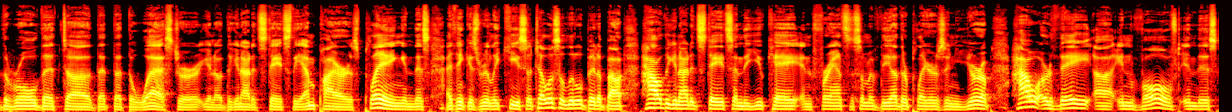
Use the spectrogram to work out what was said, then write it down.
the role that uh, that that the West or you know the United States, the empire is playing in this, I think is really key. So tell us a little bit about how the United States and the UK and France and some of the other players in Europe, how are they uh, involved in this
